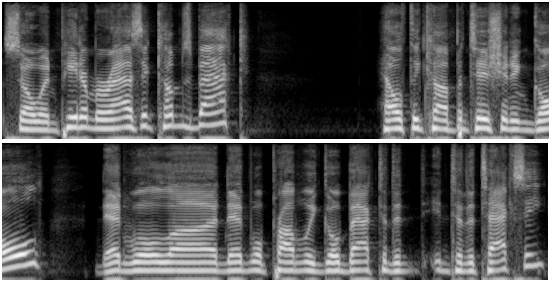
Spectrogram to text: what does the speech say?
so when Peter Mrazek comes back, healthy competition in goal. Ned will uh, Ned will probably go back to the into the taxi.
